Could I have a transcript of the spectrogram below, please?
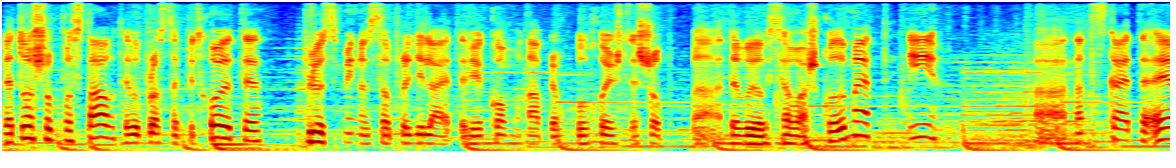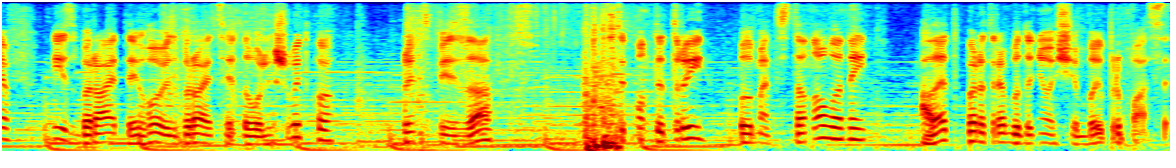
Для того, щоб поставити, ви просто підходите, плюс-мінус определяєте, в якому напрямку ви хочете, щоб е, дивився ваш кулемет, і натискаєте F і збираєте його, і збирається доволі швидко. В принципі, за секунди 3 кулемет встановлений, але тепер треба до нього ще боєприпаси.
